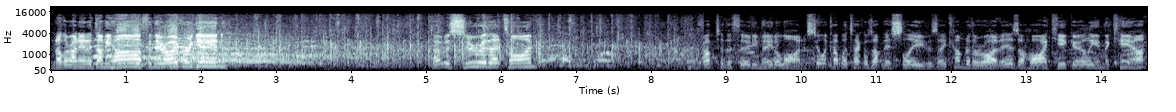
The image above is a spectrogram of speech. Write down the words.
Another run out of dummy half, and they're over again. That was Sura that time. Up to the 30 metre line. Still a couple of tackles up their sleeve as they come to the right. There's a high kick early in the count.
